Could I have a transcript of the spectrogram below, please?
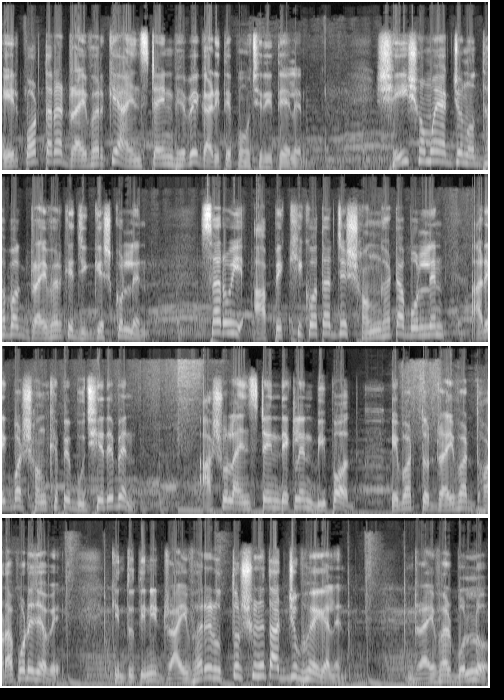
এরপর তারা ড্রাইভারকে আইনস্টাইন ভেবে গাড়িতে পৌঁছে দিতে এলেন। সেই সময় একজন অধ্যাপক ড্রাইভারকে জিজ্ঞেস করলেন, স্যার, ওই আপেক্ষিকতার যে সংজ্ঞাটা বললেন, আরেকবার সংক্ষেপে বুঝিয়ে দেবেন? আসল আইনস্টাইন দেখলেন বিপদ, এবার তো ড্রাইভার ধরা পড়ে যাবে। কিন্তু তিনি ড্রাইভারের উত্তর শুনে তাজ্জুব হয়ে গেলেন। ড্রাইভার বলল,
